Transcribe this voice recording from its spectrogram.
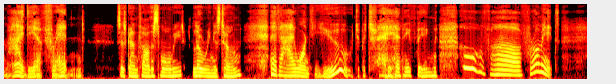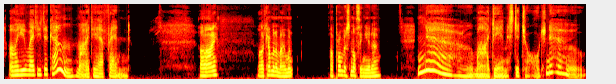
my dear friend says Grandfather Smallweed, lowering his tone, that I want you to betray anything. Oh, far from it. Are you ready to come, my dear friend?" "Aye. I'll come in a moment. I promise nothing, you know." "No, my dear Mr. George, no."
